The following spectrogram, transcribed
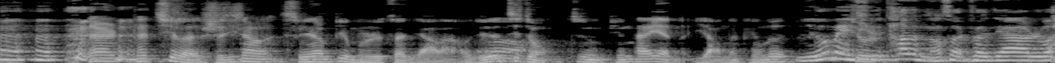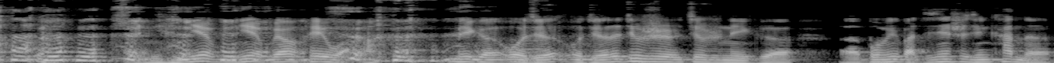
但是他去了，实际上实际上并不是专家了。我觉得这种这种平台演的养的评论，你都没去，他怎么能算专家是吧？你你也你也不要黑我啊。那个，我觉得我觉得就是就是那个呃，波米把这件事情看的。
